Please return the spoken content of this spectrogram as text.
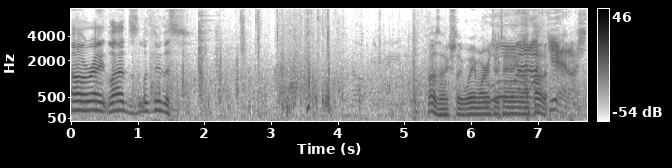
Alright, lads, let's do this. That was actually way more entertaining than I thought it.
